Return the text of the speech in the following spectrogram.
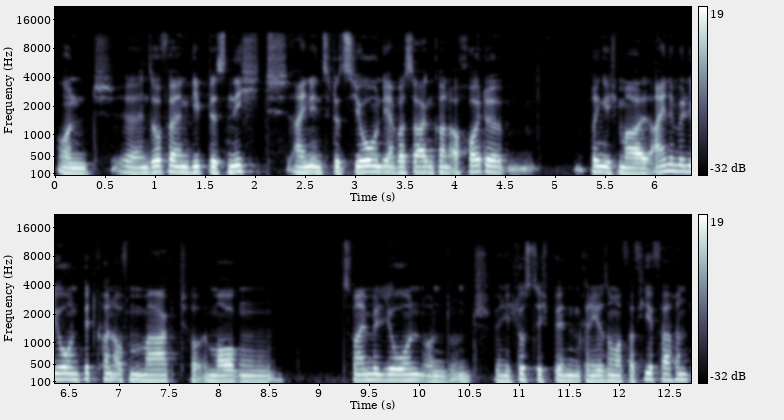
Und äh, insofern gibt es nicht eine Institution, die einfach sagen kann, auch heute bringe ich mal eine Million Bitcoin auf den Markt, morgen zwei Millionen und, und wenn ich lustig bin, kann ich das nochmal vervierfachen.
